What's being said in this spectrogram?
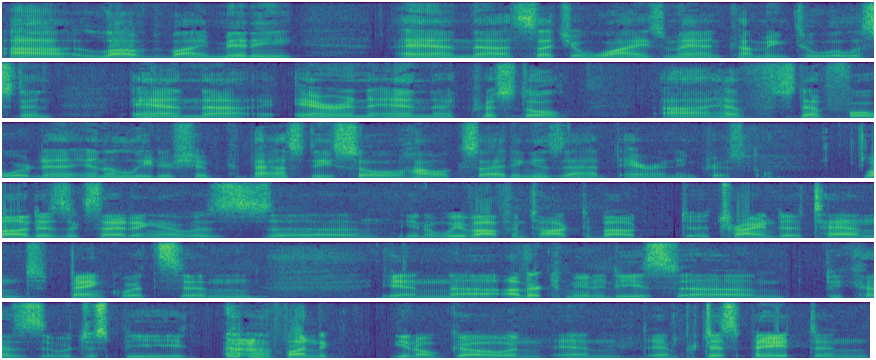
uh, loved by many, and such a wise man coming to Williston. And Aaron and Crystal have stepped forward in a leadership capacity. So, how exciting is that, Aaron and Crystal? Well, it is exciting. I was, uh, you know, we've often talked about uh, trying to attend banquets in in uh, other communities um, because it would just be fun to, you know, go and, and, and participate and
